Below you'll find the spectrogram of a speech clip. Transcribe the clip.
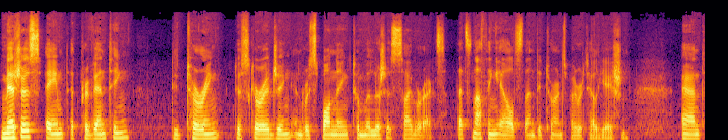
measures aimed at preventing, deterring, discouraging, and responding to malicious cyber acts. That's nothing else than deterrence by retaliation. And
